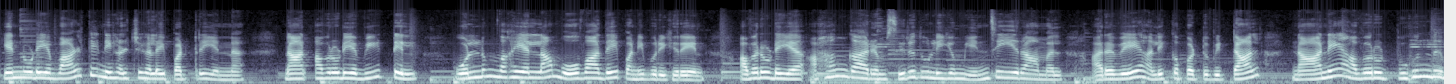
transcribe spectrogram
என்னுடைய வாழ்க்கை நிகழ்ச்சிகளை பற்றி என்ன? நான் அவருடைய வீட்டில் ஒல்லும் வகையெல்லாம் ஓவாதே பணிபுரிகிறேன். அவருடைய அகங்காரம் சிறுதுளியும் எஞ்சியிராமல் அறவே அளிக்கப்பட்டு விட்டால் நானே அவருட் புகுந்து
